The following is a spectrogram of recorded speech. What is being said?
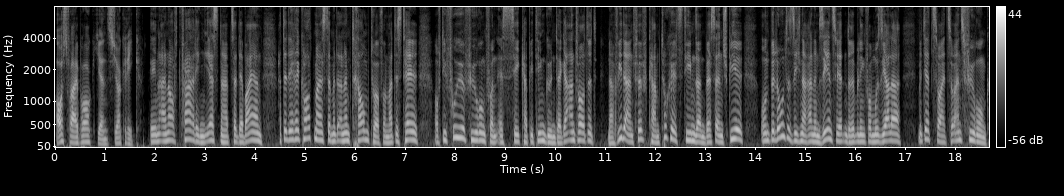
Aus Freiburg Jens-Jörg Rieck. In einer oft fahrigen ersten Halbzeit der Bayern hatte der Rekordmeister mit einem Traumtor von Mathis Tell auf die frühe Führung von SC-Kapitän Günther geantwortet. Nach Wiederanpfiff kam Tuchels Team dann besser ins Spiel und belohnte sich nach einem sehenswerten Dribbling von Musiala mit der 2 zu 1 Führung.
